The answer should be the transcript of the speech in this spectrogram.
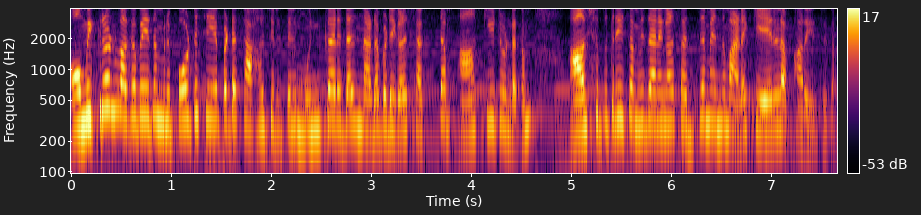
ഒമിക്രോൺ വകഭേദം റിപ്പോർട്ട് ചെയ്യപ്പെട്ട സാഹചര്യത്തിൽ മുൻകരുതൽ നടപടികൾ ശക്തം ആക്കിയിട്ടുണ്ടെന്നും ആശുപത്രി സംവിധാനങ്ങൾ സജ്ജമെന്നുമാണ് കേരളം അറിയിച്ചത്.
